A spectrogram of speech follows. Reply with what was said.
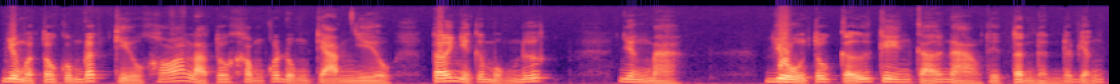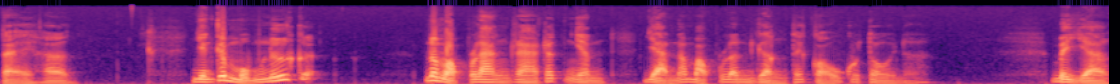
nhưng mà tôi cũng rất chịu khó là tôi không có đụng chạm nhiều tới những cái mụn nước. Nhưng mà dù tôi cử kiên cỡ nào thì tình hình nó vẫn tệ hơn. Những cái mụn nước á, nó mọc lan ra rất nhanh và nó mọc lên gần tới cổ của tôi nữa. Bây giờ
